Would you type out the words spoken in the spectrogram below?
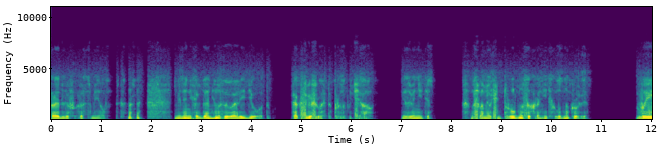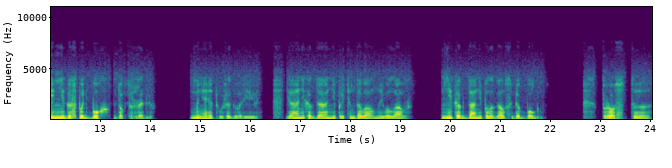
Редлиф рассмеялся. Меня никогда не называли идиотом. Как свежо это прозвучало. Извините, но с вами очень трудно сохранить хладнокровие. Вы не Господь Бог, доктор Редлиф. Мне это уже говорили. Я никогда не претендовал на его лавр. Никогда не полагал себя Богом. Просто...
